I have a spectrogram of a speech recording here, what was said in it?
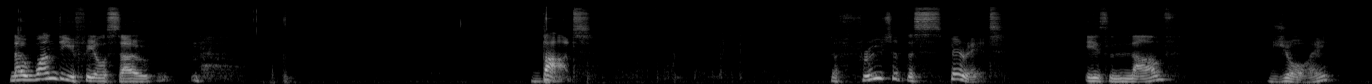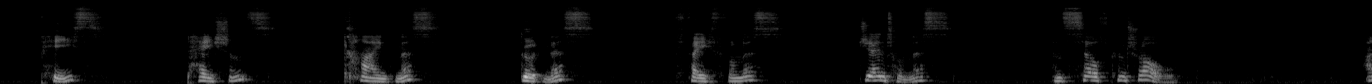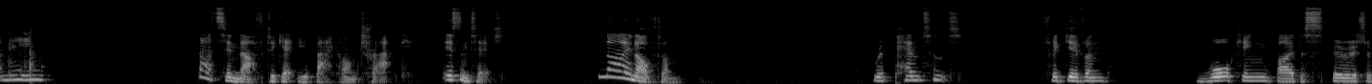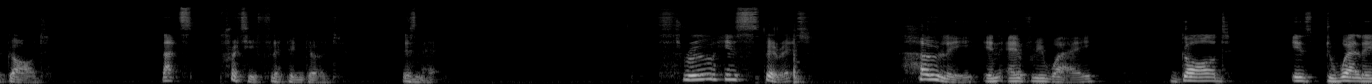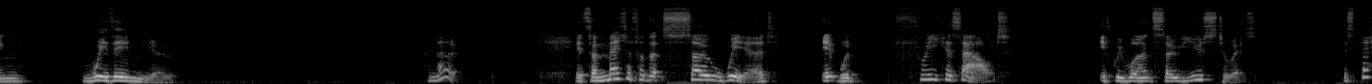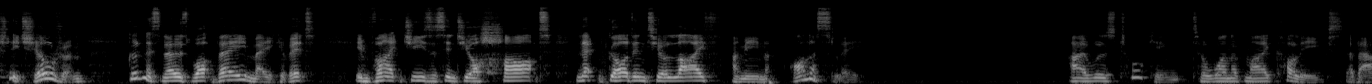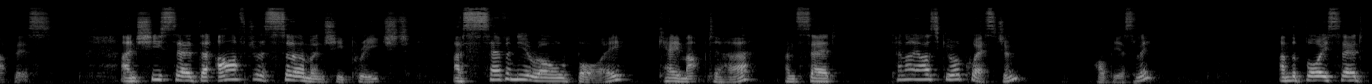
No wonder you feel so. But the fruit of the Spirit is love, joy, peace, patience, kindness, goodness, faithfulness, gentleness, and self control. I mean, that's enough to get you back on track, isn't it? Nine of them. Repentant, forgiven, walking by the Spirit of God. That's pretty flippin' good, isn't it? Through His Spirit, holy in every way, God is dwelling within you. I know. It's a metaphor that's so weird, it would freak us out if we weren't so used to it. Especially children. Goodness knows what they make of it. Invite Jesus into your heart, let God into your life. I mean, honestly. I was talking to one of my colleagues about this, and she said that after a sermon she preached, a seven year old boy came up to her and said, Can I ask you a question? Obviously. And the boy said,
